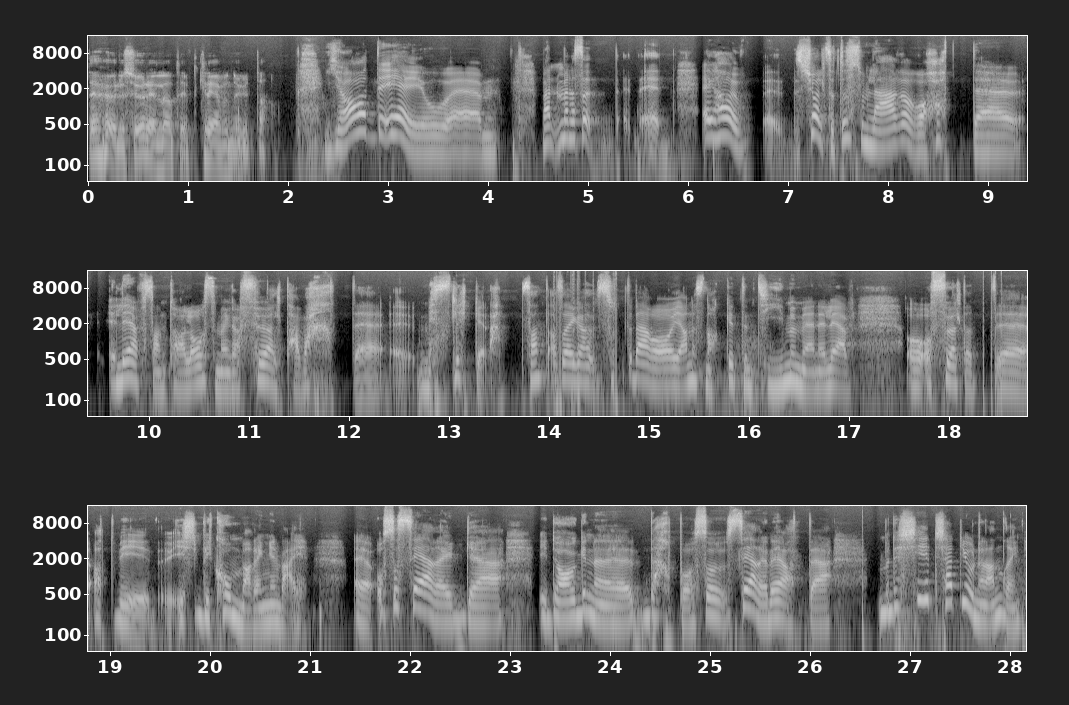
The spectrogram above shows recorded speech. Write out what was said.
Det høres jo relativt krevende ut, da. Ja, det er jo eh, men, men, altså Jeg har jo eh, sjøl sittet som lærer og hatt eh, elevsamtaler som jeg har følt har vært mislykkede. Altså jeg har sittet der og gjerne snakket en time med en elev og, og følt at, at vi, vi, kommer ingen vei. Og så ser jeg i dagene derpå så ser jeg det at Men det skjedde jo en endring.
